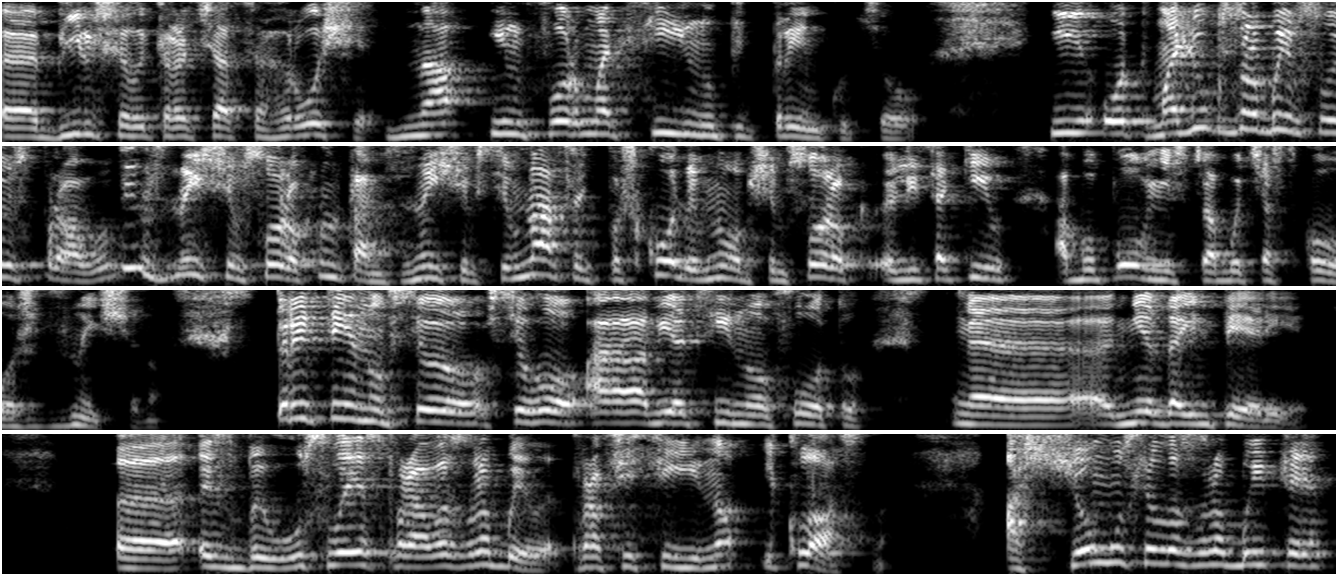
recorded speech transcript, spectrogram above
е, більше витрачатися гроші на інформаційну підтримку цього. І от Малюк зробив свою справу. Він знищив 40, ну там знищив 17, пошкодив, ну, в общем, 40 літаків або повністю, або частково ж знищено. Третину всього, всього авіаційного флоту е, не імперії. Е, СБУ своє справу зробили професійно і класно. А що мусило зробити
